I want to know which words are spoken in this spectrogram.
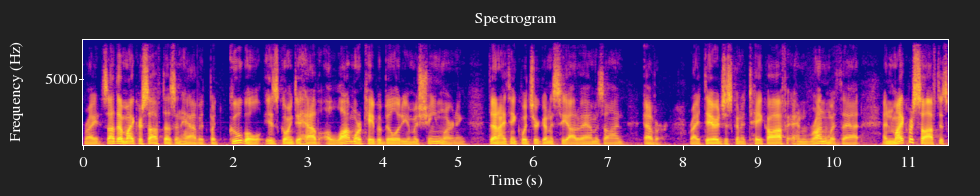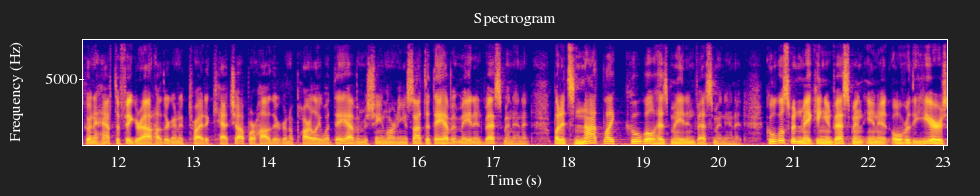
Right? It's not that Microsoft doesn't have it, but Google is going to have a lot more capability in machine learning than I think what you're going to see out of Amazon ever right? They're just going to take off and run with that. And Microsoft is going to have to figure out how they're going to try to catch up or how they're going to parlay what they have in machine learning. It's not that they haven't made investment in it, but it's not like Google has made investment in it. Google's been making investment in it over the years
